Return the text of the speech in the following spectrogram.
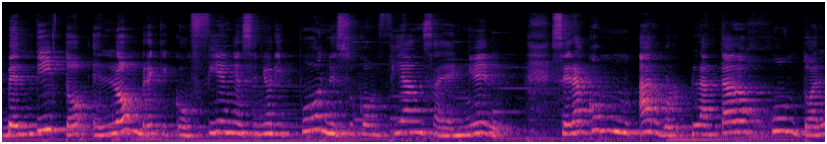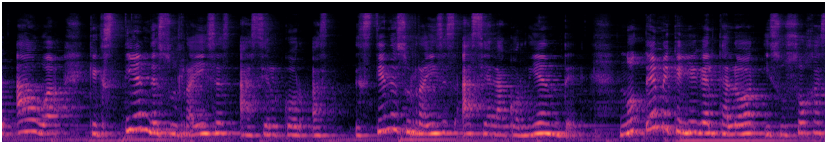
bendito el hombre que confía en el Señor y pone su confianza en Él. Será como un árbol plantado junto al agua que extiende sus raíces hacia el extiende sus raíces hacia la corriente. No teme que llegue el calor y sus hojas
